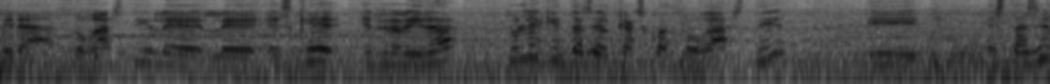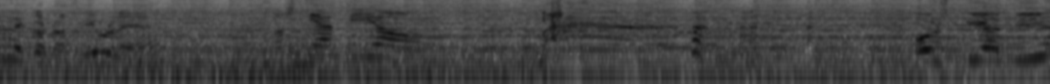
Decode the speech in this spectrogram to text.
Mira, Zugasti le, le- Es que, en realidad, tú le quitas el casco a Zugasti y estás irreconocible, ¿eh? Hostia, tío. ¡Hostia, tío!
